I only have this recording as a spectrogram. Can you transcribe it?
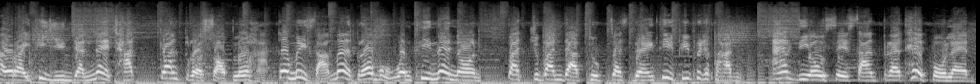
อะไรที่ยืนยันแน่ชัด การตรวจสอบโลหะก็ไม่สามารถระบุวันที่แน่นอน ปัจจุบันดาบถูกจัดแสดงที่พิพิธภัณฑ์อาร์ดิโอเซซานประเทศโปแลนด์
